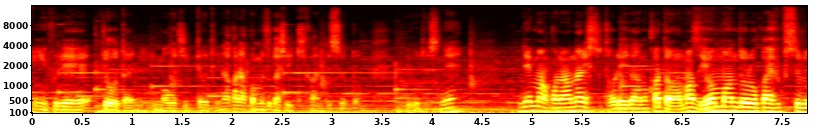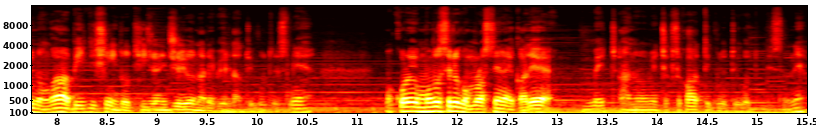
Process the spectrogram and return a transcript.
インフレ状態に今陥っておいて、なかなか難しい期間ですよということですね。で、まあ、このアナリスト、トレーダーの方は、まず4万ドルを回復するのが BTC にとって非常に重要なレベルだということですね。まあ、これを戻せるか戻せないかでめあのめちゃくちゃ変わってくるということですよね。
